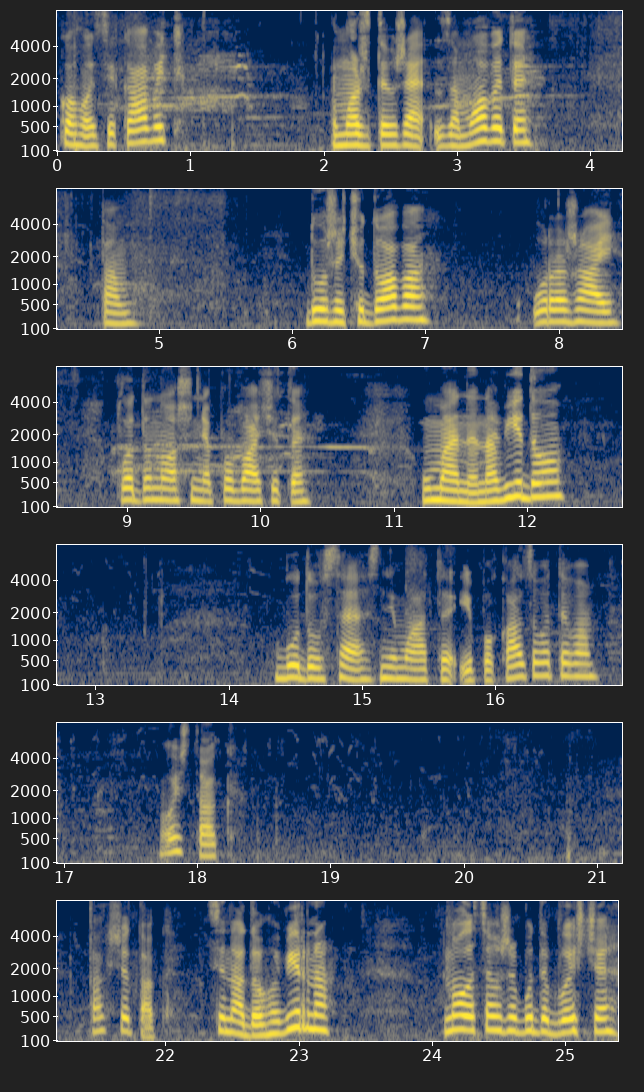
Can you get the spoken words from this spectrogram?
Кого цікавить, можете вже замовити. Там дуже чудова урожай, плодоношення побачите у мене на відео. Буду все знімати і показувати вам. Ось так. Так що так. Ціна договірна. Ну, але це вже буде ближче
